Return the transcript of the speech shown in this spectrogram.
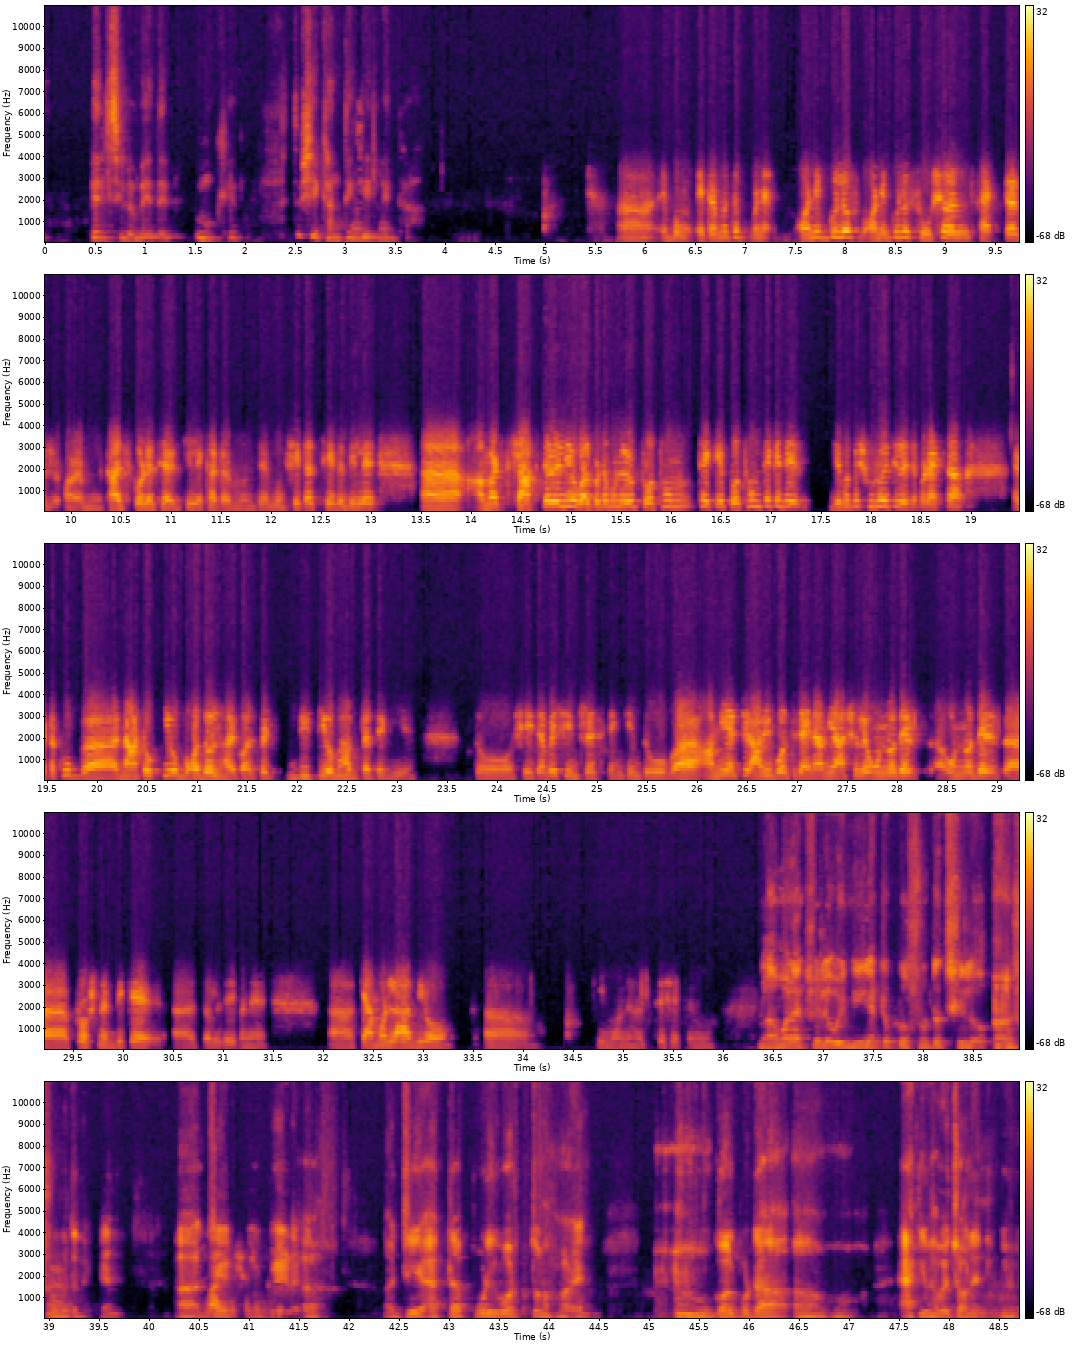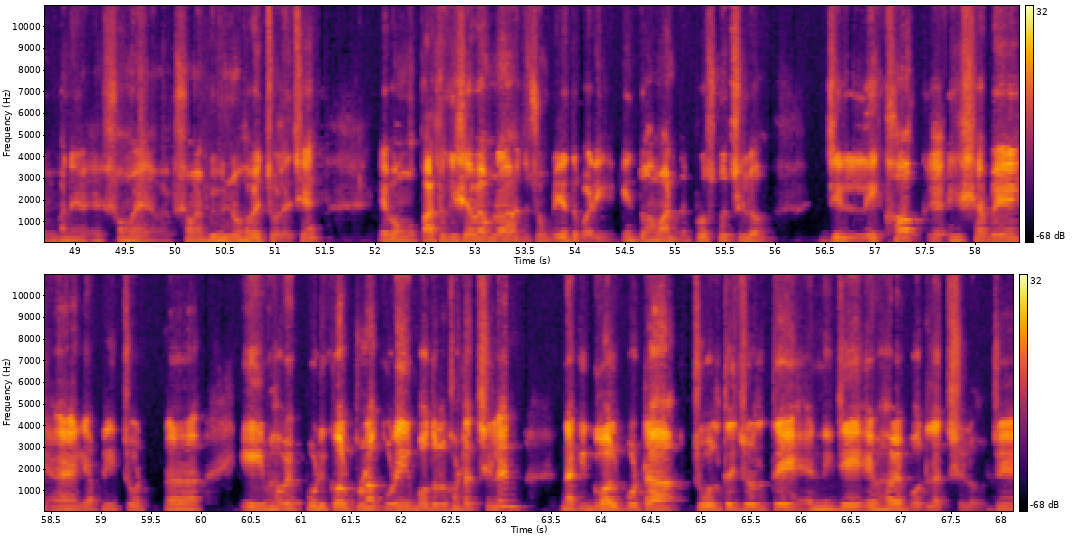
ফেলছিল মেয়েদের মুখে। তো সেখান থেকেই লেখা। এবং এটার মধ্যে মানে অনেকগুলো অনেকগুলো সোশ্যাল ফ্যাক্টর কাজ করেছে আর কি লেখাটার মধ্যে। এবং সেটা ছেড়ে দিলে আমার স্ট্রাকচারালিও গল্পটা মনে হয় প্রথম থেকে প্রথম থেকে যে যেভাবে শুরু হয়েছিল তারপরে একটা একটা খুব নাটকীয় বদল হয় গল্পের দ্বিতীয় ভাগটাতে গিয়ে। তো সেটা বেশ ইন্টারেস্টিং কিন্তু আমি আমি বলতে চাই না আমি আসলে অন্যদের অন্যদের প্রশ্নের দিকে চলে যাই। মানে কেমন লাগল কি মনে হচ্ছে সেটা নিয়ে? না আমার অ্যাকচুয়ালি ওই নিয়ে একটা প্রশ্নটা ছিল সুমিতা থেকে যে গল্পের যে একটা পরিবর্তন হয় গল্পটা একইভাবে চলেনি মানে সময় সময় বিভিন্নভাবে চলেছে এবং পাঠক হিসাবে আমরা হয়তো চমকে যেতে পারি, কিন্তু আমার প্রশ্ন ছিল যে লেখক হিসাবে আপনি এইভাবে পরিকল্পনা করেই বদল ঘটাচ্ছিলেন নাকি গল্পটা চলতে চলতে নিজে এভাবে বদলাচ্ছিল যে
